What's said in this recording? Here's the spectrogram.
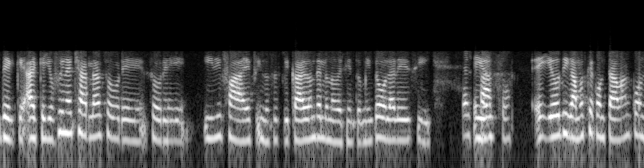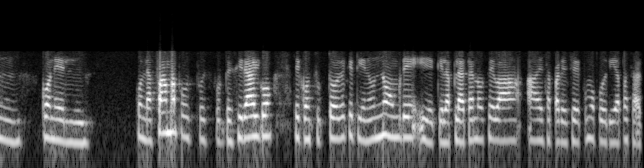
del que al que yo fui a una charla sobre sobre ED5 y nos explicaron de los 900 mil dólares y ellos ellos digamos que contaban con con el con la fama pues pues por decir algo de constructor que tiene un nombre y de que la plata no se va a desaparecer como podría pasar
